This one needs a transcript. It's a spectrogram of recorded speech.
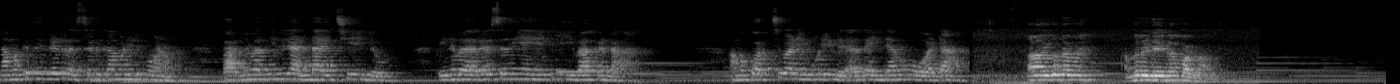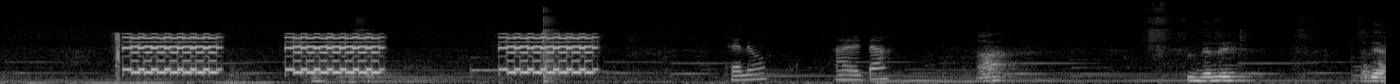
നമുക്ക് നിന്റെ ഡ്രസ്സ് എടുക്കാൻ വേണ്ടിട്ട് പോണം. പറഞ്ഞു പറഞ്ഞിട്ട് രണ്ടാഴ്ചയല്ലോ പിന്നെ വേറെ ദിവസം നീ അതിനായിട്ട് ലീവാക്കണ്ട അമ്മ കുറച്ച് പണിയും കൂടി ഉണ്ട്. അത് കഴിഞ്ഞാൽ പോവാട്ടാ. ആയിക്കോട്ടെ അമ്മേ. അമ്മ റെഡി ആക്കാൻ പറഞ്ഞാൽ ഹലോ. ആ ഏട്ടാ. ആ എന്തല്ലേ അതെയാ?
